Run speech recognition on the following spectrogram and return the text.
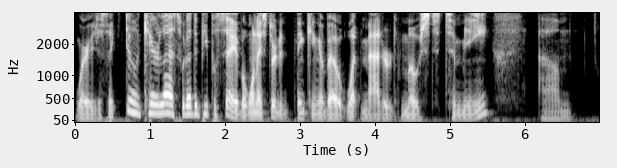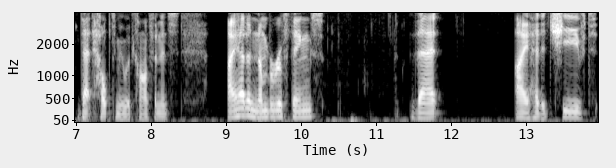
where you're just like, don't care less what other people say. But when I started thinking about what mattered most to me, um, that helped me with confidence. I had a number of things that I had achieved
